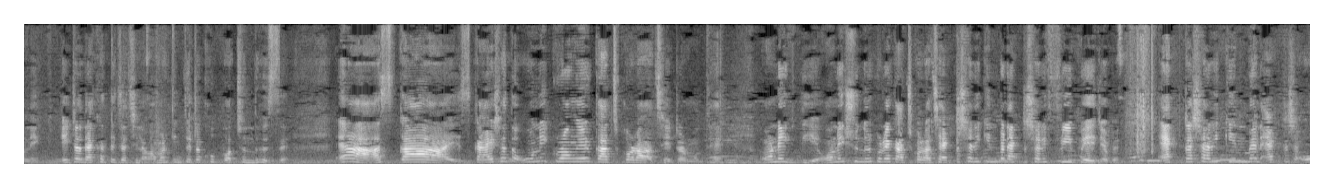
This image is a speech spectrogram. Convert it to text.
অনেক। এটা দেখাতে চাচ্ছিলাম। আমার কিন্তু এটা খুব পছন্দ হয়েছে। স্কাই স্কাইয়ের সাথে অনেক রঙের কাজ করা আছে এটার মধ্যে। অনেক দিয়ে। অনেক সুন্দর করে কাজ করা আছে। একটা শাড়ি কিনবেন, একটা শাড়ি ফ্রি পেয়ে যাবেন। একটা শাড়ি কিনবেন, একটা ও।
